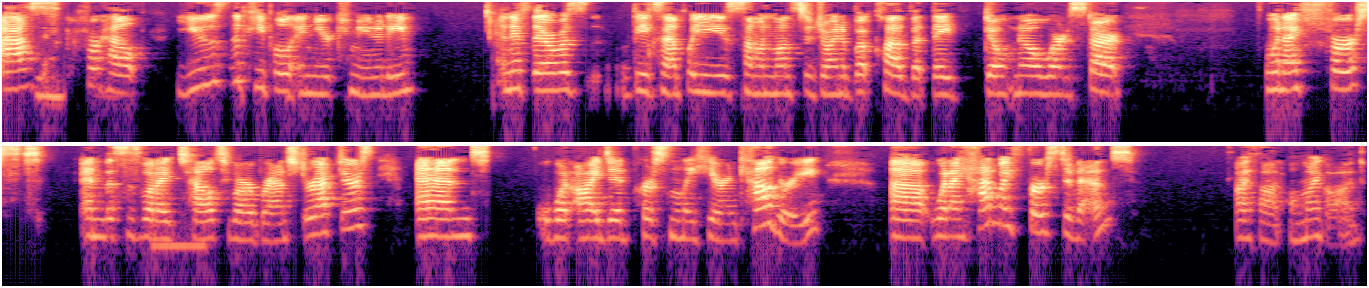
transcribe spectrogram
Ask yeah. for help. Use the people in your community and if there was the example you use someone wants to join a book club but they don't know where to start. When i first and this is what i tell to our branch directors and what i did personally here in calgary uh, when i had my first event i thought oh my god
